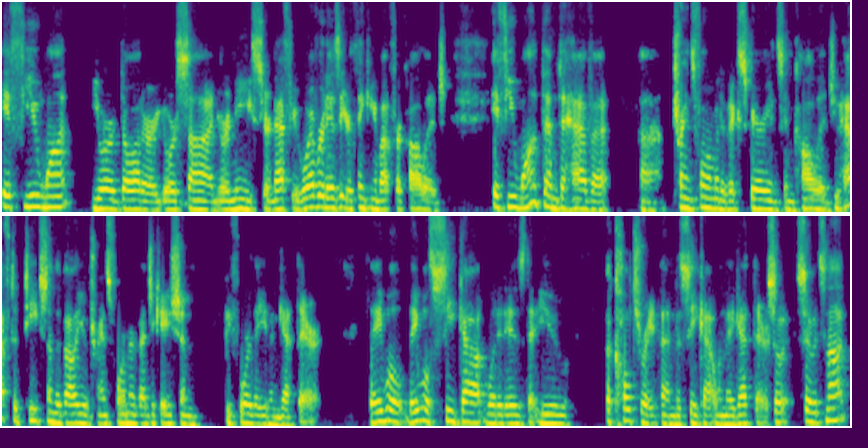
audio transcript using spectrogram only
if you want your daughter, your son, your niece, your nephew, whoever it is that you're thinking about for college, if you want them to have a, a transformative experience in college, you have to teach them the value of transformative education before they even get there they will they will seek out what it is that you acculturate them to seek out when they get there. So so it's not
